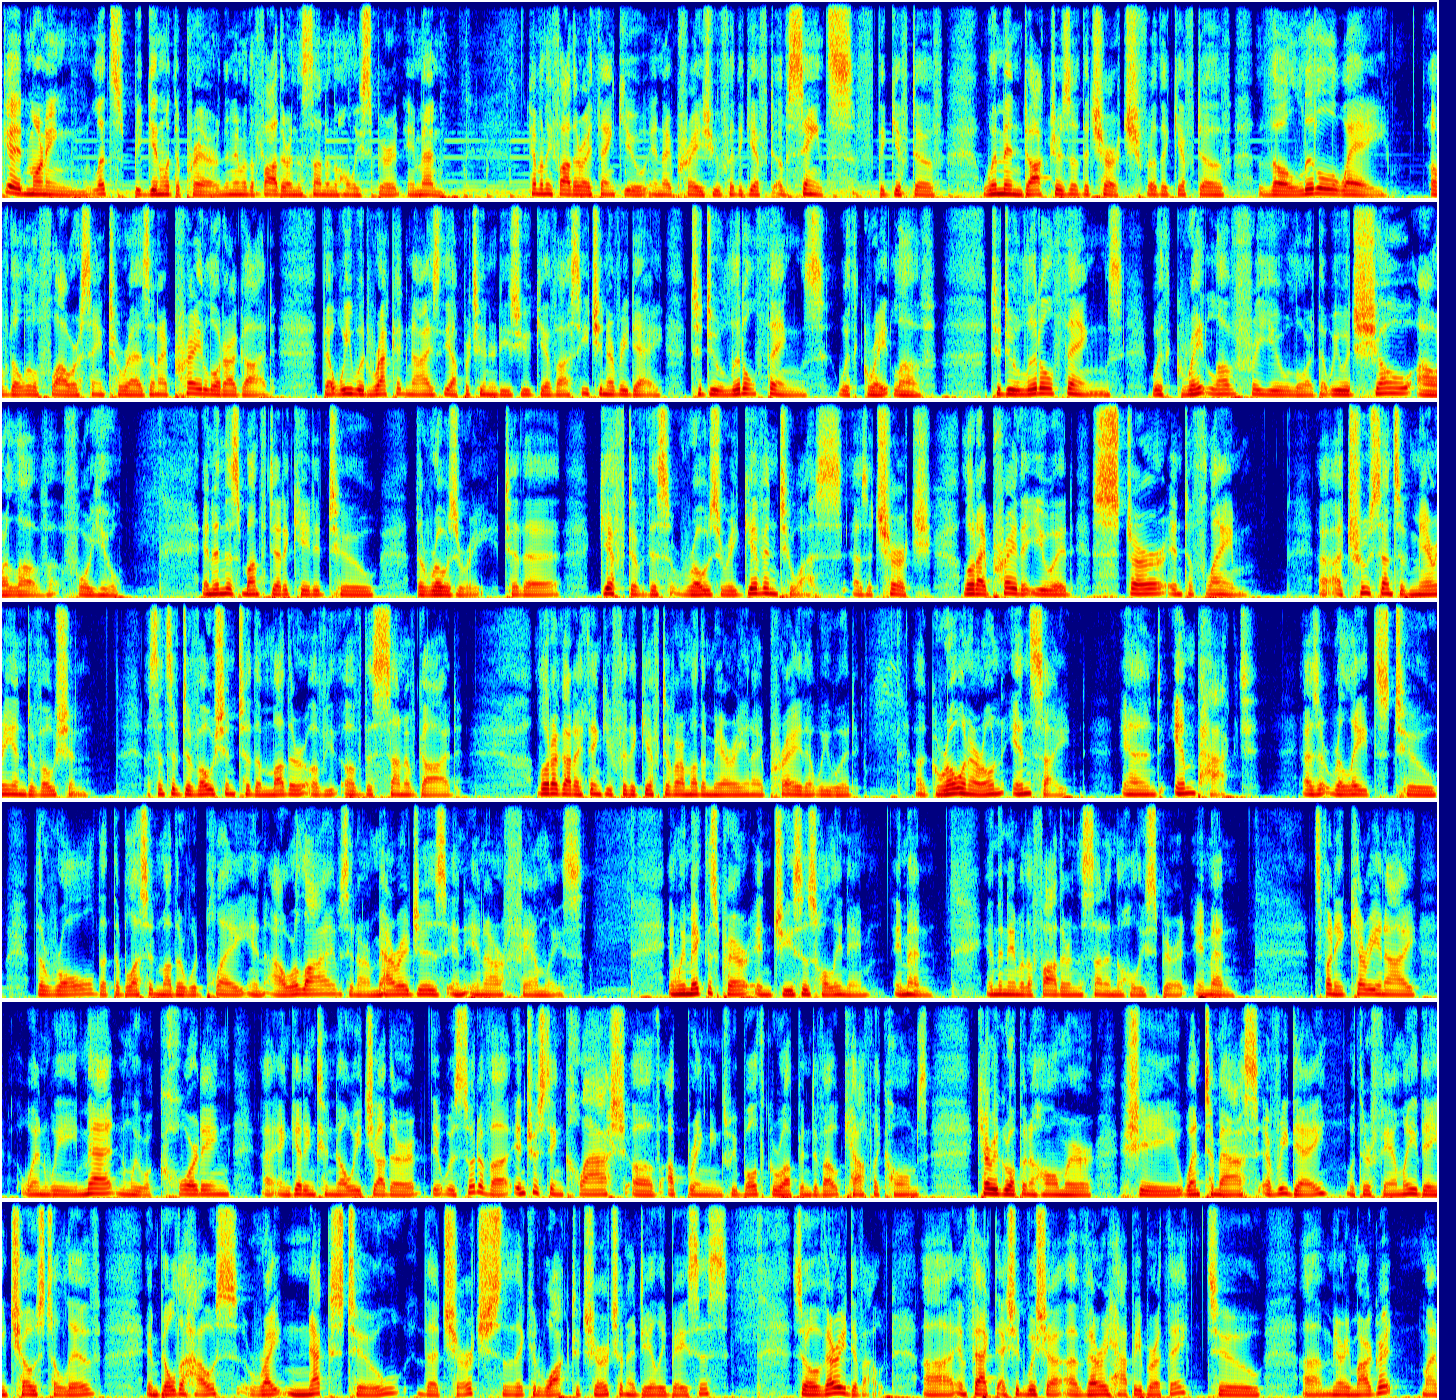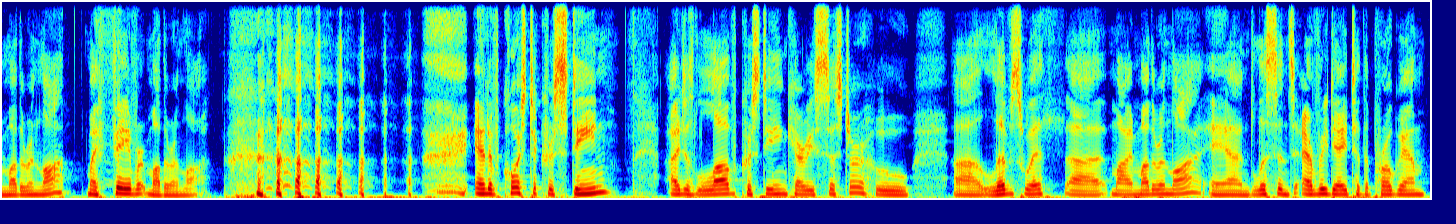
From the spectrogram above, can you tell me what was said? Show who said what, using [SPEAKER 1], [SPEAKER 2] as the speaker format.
[SPEAKER 1] Good morning. Let's begin with a prayer. In the name of the Father, and the Son, and the Holy Spirit. Amen. Heavenly Father, I thank you and I praise you for the gift of saints, the gift of women, doctors of the church, for the gift of the little way of the little flower, Saint Therese. And I pray, Lord our God, that we would recognize the opportunities you give us each and every day to do little things with great love to do little things with great love for you, Lord, that we would show our love for you. And in this month dedicated to the rosary, to the gift of this rosary given to us as a church, Lord, I pray that you would stir into flame a, a true sense of Marian devotion, a sense of devotion to the mother of, of the Son of God. Lord our God, I thank you for the gift of our Mother Mary, and I pray that we would uh, grow in our own insight and impact as it relates to the role that the Blessed Mother would play in our lives, in our marriages, and in our families. And we make this prayer in Jesus' holy name. Amen. In the name of the Father, and the Son, and the Holy Spirit. Amen. It's funny, Carrie and I when we met and we were courting uh, and getting to know each other, it was sort of an interesting clash of upbringings. We both grew up in devout Catholic homes. Carrie grew up in a home where she went to Mass every day with her family. They chose to live and build a house right next to the church so they could walk to church on a daily basis. So, very devout. Uh, in fact, I should wish a, a very happy birthday to uh, Mary Margaret my mother in law, my favorite mother in law. and of course, to Christine. I just love Christine, Carrie's sister, who uh, lives with uh, my mother in law and listens every day to the program.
